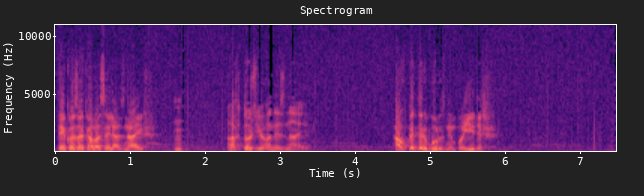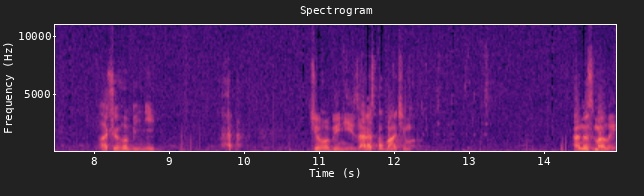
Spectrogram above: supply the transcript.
Ти козака Василя знаєш? А хто ж його не знає? А в Петербург з ним поїдеш? А чого б і ні? Чого б і ні? Зараз побачимо. Ану, смали.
